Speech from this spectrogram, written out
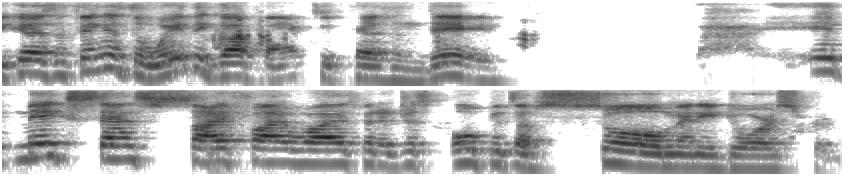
Because the thing is, the way they got back to present day it makes sense sci-fi wise, but it just opens up so many doors for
